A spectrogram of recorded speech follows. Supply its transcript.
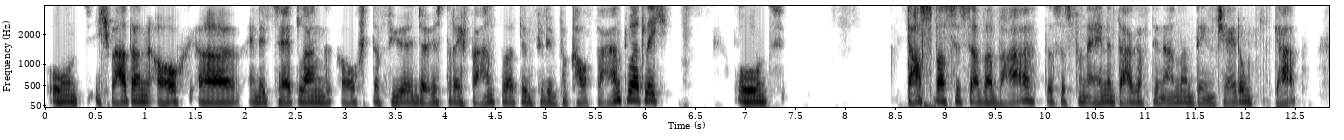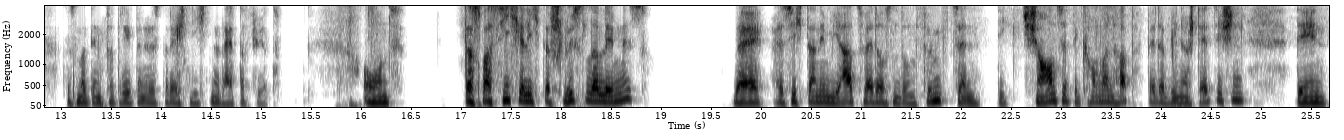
und ich war dann auch äh, eine Zeit lang auch dafür in der Österreich-Verantwortung für den Verkauf verantwortlich und das, was es aber war, dass es von einem Tag auf den anderen die Entscheidung gab, dass man den Vertrieb in Österreich nicht mehr weiterführt. Und das war sicherlich das Schlüsselerlebnis, weil als ich dann im Jahr 2015 die Chance bekommen habe, bei der Wiener Städtischen den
